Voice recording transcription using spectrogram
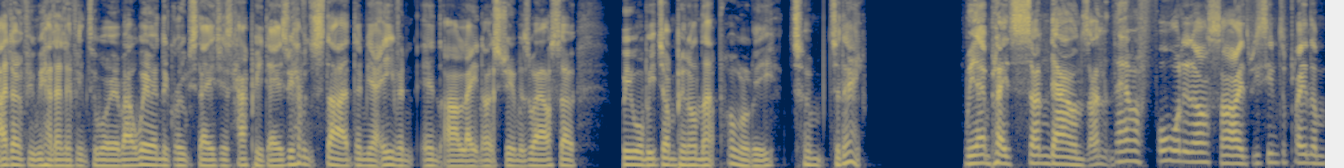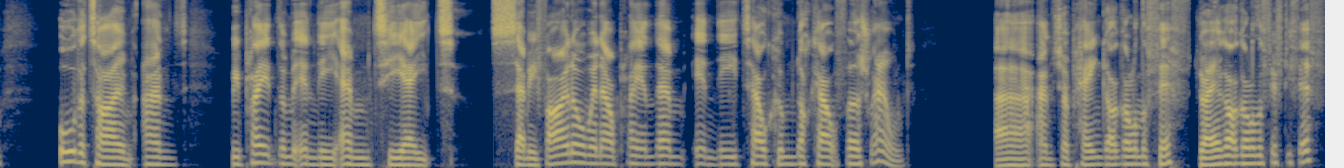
I don't think we had anything to worry about. We're in the group stages, happy days. We haven't started them yet, even in our late night stream as well. So we will be jumping on that probably to, today. We then played Sundowns, and they're a in our sides. We seem to play them all the time, and we played them in the MTN8 semi final. We're now playing them in the Telkom knockout first round. Uh, and Chopin got a goal on the 5th, Drea got a goal on the 55th,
